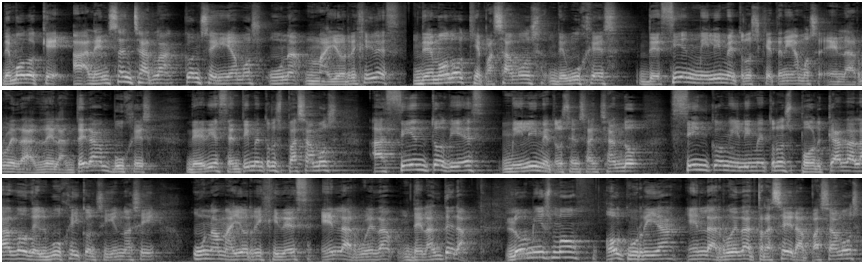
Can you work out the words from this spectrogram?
de modo que al ensancharla conseguíamos una mayor rigidez. De modo que pasamos de bujes de 100 milímetros que teníamos en la rueda delantera, bujes de 10 centímetros, pasamos a 110 milímetros, ensanchando 5 milímetros por cada lado del buje y consiguiendo así una mayor rigidez en la rueda delantera. Lo mismo ocurría en la rueda trasera. Pasamos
